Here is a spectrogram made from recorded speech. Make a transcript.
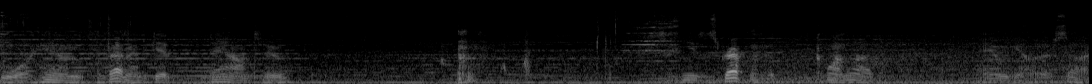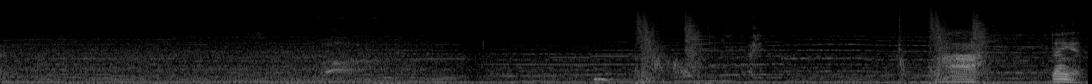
for him, for Batman to get down to. so use his grappling hook to climb up, and we get on the other side. Ah, dang it.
